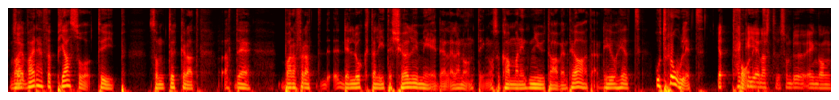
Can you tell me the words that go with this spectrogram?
Vad, Så- vad är det här för piasso-typ som tycker att, att det bara för att det luktar lite sköljmedel eller någonting och så kan man inte njuta av en teater. Det är ju helt otroligt. Jag tänker Fånigt. genast, som du en gång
